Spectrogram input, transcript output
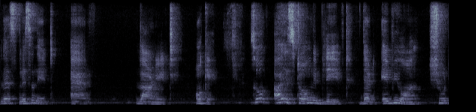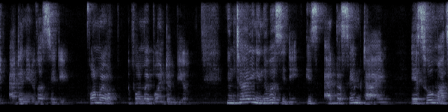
let's listen it and learn it. Okay. So I strongly believed that everyone should attend university. For my for my point of view, entering university is at the same time a so much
